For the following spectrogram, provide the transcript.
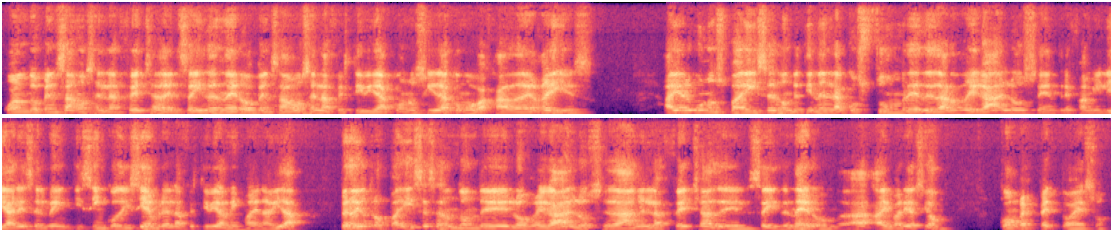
cuando pensamos en la fecha del 6 de enero, pensamos en la festividad conocida como Bajada de Reyes. Hay algunos países donde tienen la costumbre de dar regalos entre familiares el 25 de diciembre, en la festividad misma de Navidad. Pero hay otros países en donde los regalos se dan en la fecha del 6 de enero. Hay variación con respecto a eso.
